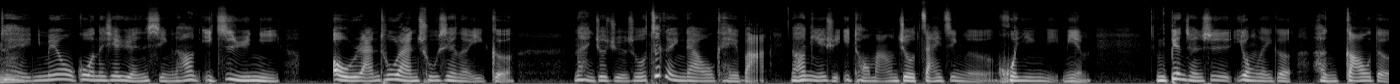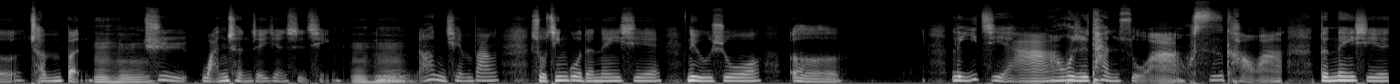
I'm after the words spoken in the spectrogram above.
对你没有过那些原型，然后以至于你。偶然突然出现了一个，那你就觉得说这个应该 OK 吧？然后你也许一头马上就栽进了婚姻里面，你变成是用了一个很高的成本，去完成这件事情，嗯哼。然后你前方所经过的那一些，例如说呃理解啊，或者是探索啊、思考啊的那些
